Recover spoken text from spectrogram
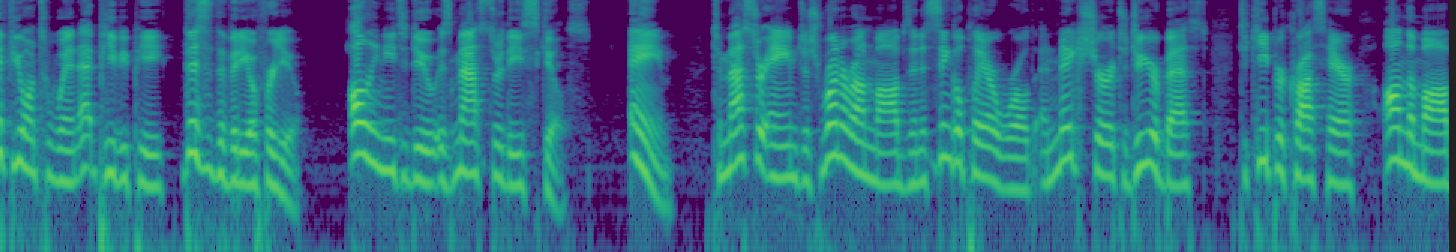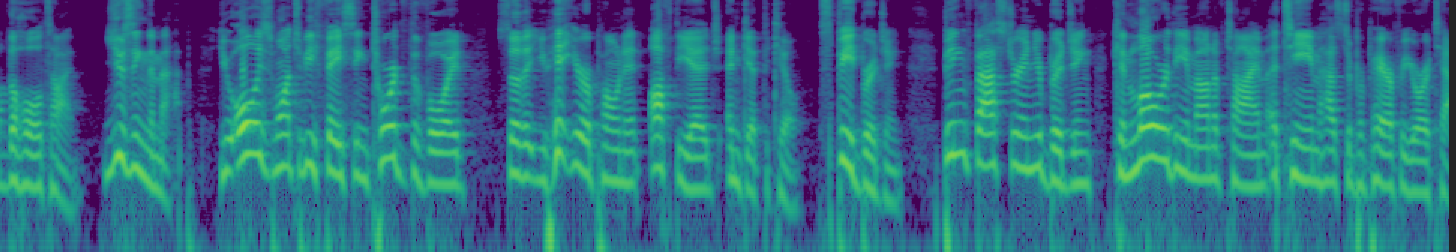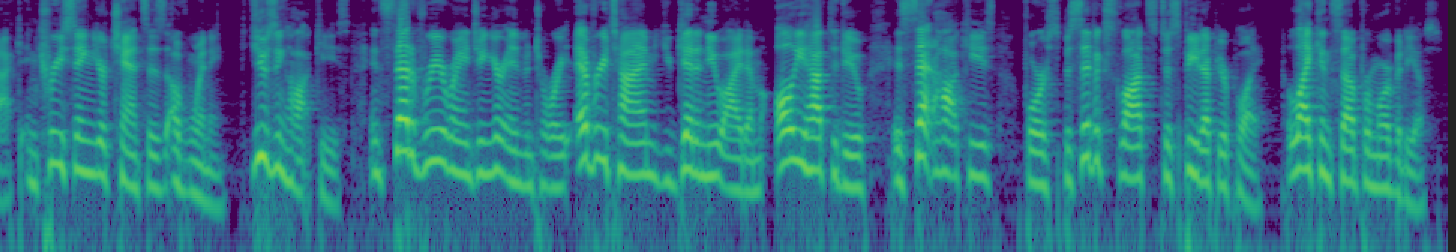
If you want to win at PvP, this is the video for you. All you need to do is master these skills. Aim. To master aim, just run around mobs in a single player world and make sure to do your best to keep your crosshair on the mob the whole time. Using the map. You always want to be facing towards the void so that you hit your opponent off the edge and get the kill. Speed bridging. Being faster in your bridging can lower the amount of time a team has to prepare for your attack, increasing your chances of winning. Using hotkeys. Instead of rearranging your inventory every time you get a new item, all you have to do is set hotkeys for specific slots to speed up your play. Like and sub for more videos.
